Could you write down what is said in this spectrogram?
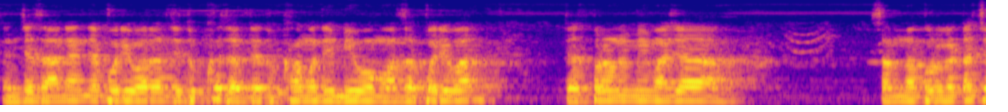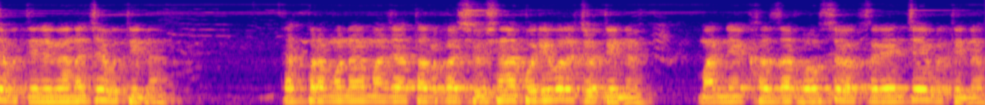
त्यांच्या जाण्याने परिवाराला जे दुःख झालं त्या दुःखामध्ये मी व माझा परिवार त्याचप्रमाणे मी माझ्या सामनापूर गटाच्या वतीनं गणाच्या वतीनं त्याचप्रमाणे माझ्या तालुका शिवसेना परिवाराच्या वतीनं मान्य खासदार भाऊसाहेब सर यांच्याही वतीनं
